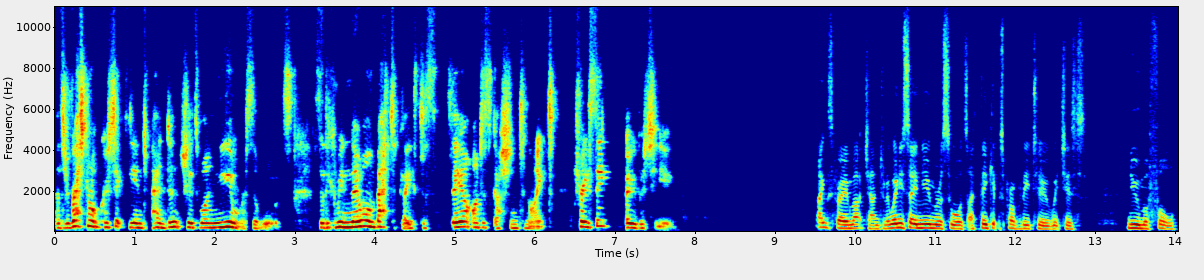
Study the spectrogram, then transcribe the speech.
As a restaurant critic for The Independent, she has won numerous awards, so there can be no one better place to steer our discussion tonight. Tracey, over to you. Thanks very much, Angela. When you say numerous awards, I think it was probably two, which is numer full.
